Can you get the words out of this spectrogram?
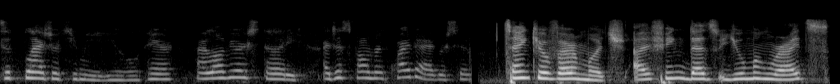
It's a pleasure to meet you, Voltaire. I love your study. I just found it quite aggressive. Thank you very much. I think that human rights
